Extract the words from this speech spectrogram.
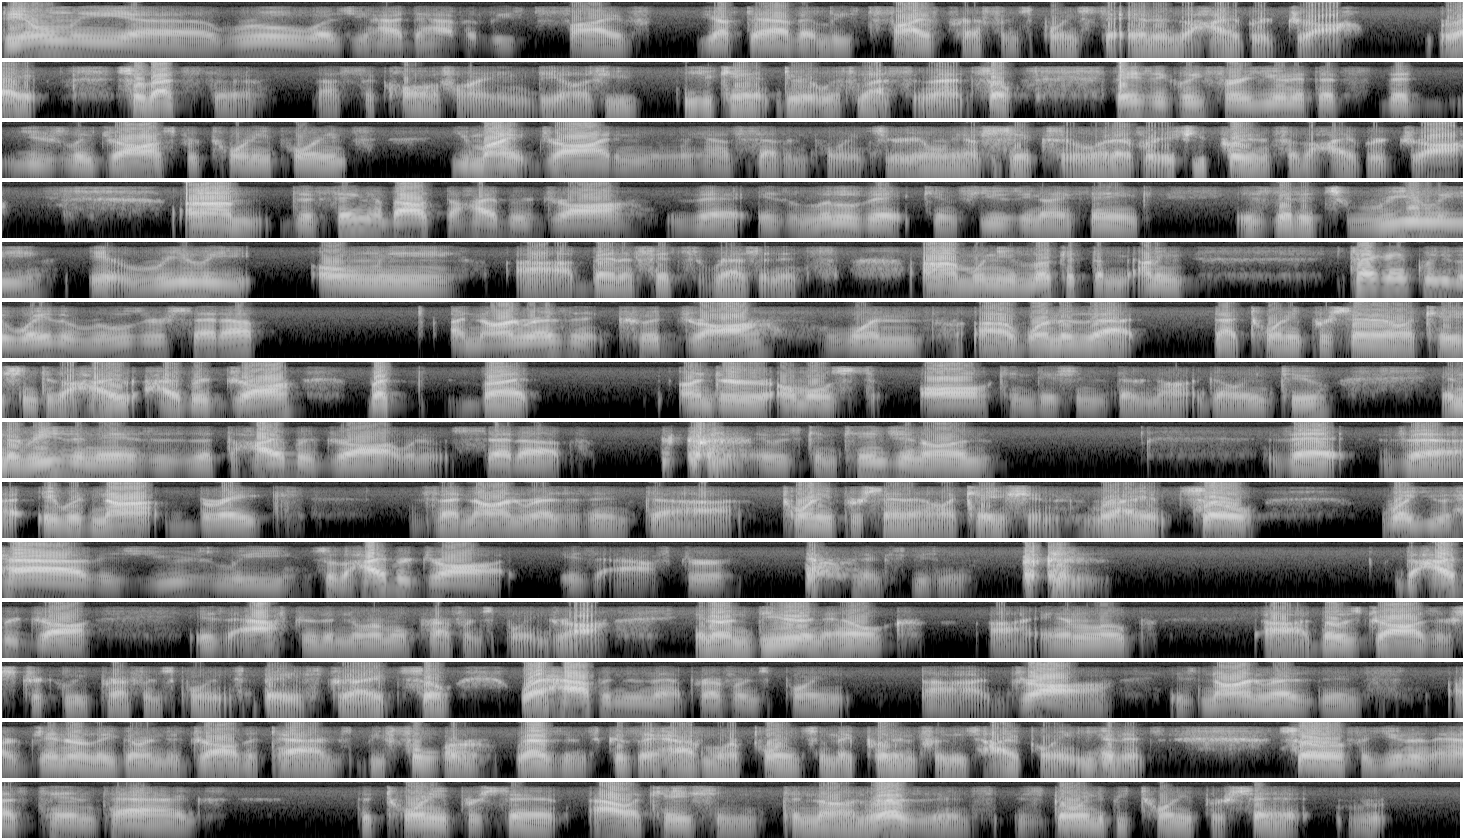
The only uh, rule was you had to have at least five. You have to have at least five preference points to enter the hybrid draw, right? So that's the that's the qualifying deal. If you you can't do it with less than that. So basically, for a unit that's that usually draws for 20 points, you might draw it and you only have seven points or you only have six or whatever if you put in for the hybrid draw. Um, the thing about the hybrid draw that is a little bit confusing, I think, is that it's really it really only uh, benefits residents. Um, when you look at the, I mean, technically the way the rules are set up, a non-resident could draw one uh, one of that that 20% allocation to the hy- hybrid draw, but but under almost all conditions they're not going to. And the reason is is that the hybrid draw when it was set up, it was contingent on that the it would not break the non-resident uh, 20% allocation, right? So what you have is usually so the hybrid draw is after excuse me the hybrid draw is after the normal preference point draw and on deer and elk uh, antelope uh, those draws are strictly preference points based right so what happens in that preference point uh, draw is non-residents are generally going to draw the tags before residents because they have more points when they put in for these high point units so if a unit has 10 tags, the 20% allocation to non-residents is going to be 20%.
